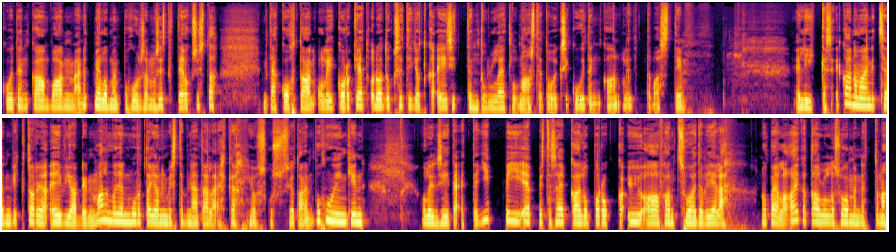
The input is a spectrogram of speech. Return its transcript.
kuitenkaan, vaan mä nyt mieluummin puhun semmoisista teoksista, mitä kohtaan oli korkeat odotukset, jotka ei sitten tulleet lunastetuiksi kuitenkaan valitettavasti. Eli ekana mainitsen Victoria Aveyardin Maailmojen murtajan, mistä minä täällä ehkä joskus jotain puhuinkin. Olin siitä, että jippi, eppistä seikkailuporukka, YA, Fantsua ja vielä nopealla aikataululla suomennettuna,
